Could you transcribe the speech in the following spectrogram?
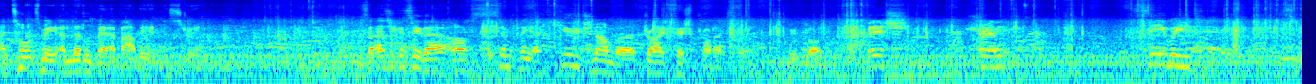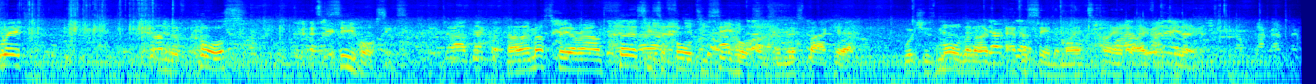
and talk to me a little bit about the industry. So as you can see there are simply a huge number of dried fish products here. We've got fish, shrimp, seaweed, squid, and of course, seahorses. Now there must be around 30 to 40 seahorses in this bag here, which is more than I've ever seen in my entire diving career.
